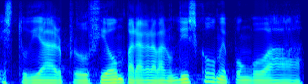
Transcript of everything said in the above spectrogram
estudiar producción para grabar un disco o me pongo a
